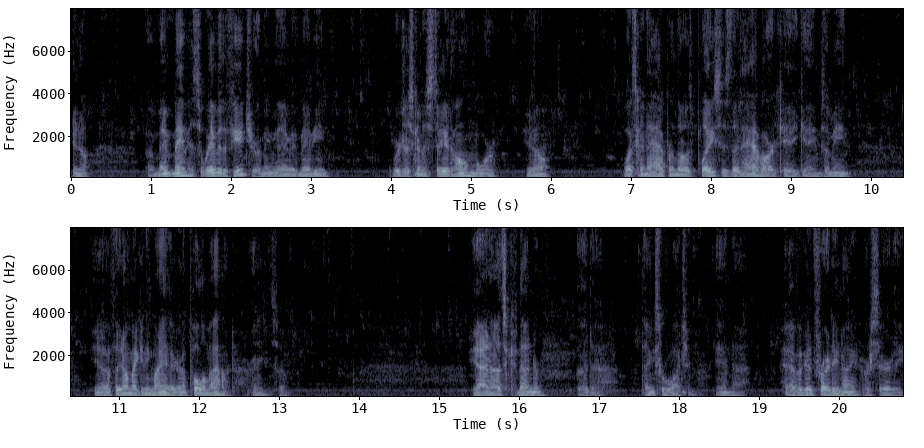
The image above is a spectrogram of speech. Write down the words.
you know, but maybe, maybe it's the wave of the future. I mean, maybe maybe we're just gonna stay at home more. You know, what's gonna happen in those places that have arcade games? I mean, you know, if they don't make any money, they're gonna pull them out, right? So. Yeah, I know it's a conundrum, but uh, thanks for watching. And uh, have a good Friday night or Saturday.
